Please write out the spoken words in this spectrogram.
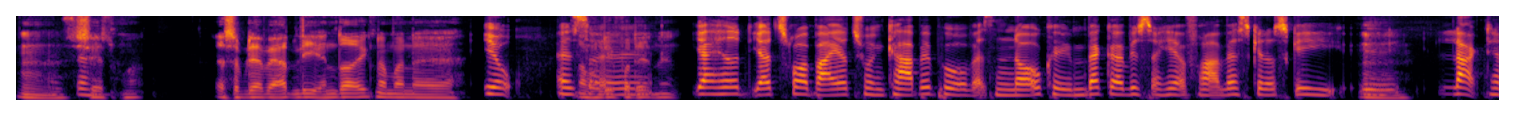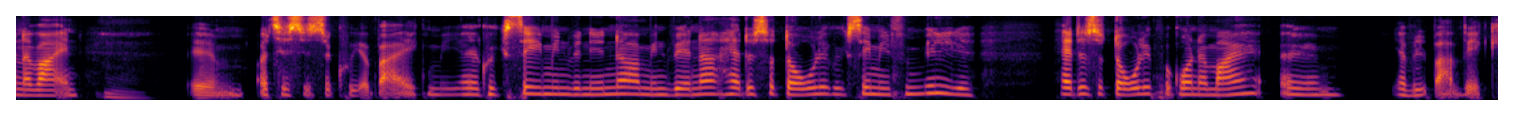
Mm. Altså, Shit, man. Altså, så bliver verden lige ændret, ikke, når man, øh, Jo, altså... når man lige får øh, den ind. jeg, havde, jeg tror bare, jeg tog en kappe på og var sådan, nå okay, men hvad gør vi så herfra? Hvad skal der ske øh, Mhm. langt hen ad vejen? Mm. Øhm, og til sidst, så kunne jeg bare ikke mere. Jeg kunne ikke se mine veninder og mine venner have det så dårligt. Jeg kunne ikke se min familie have det så dårligt på grund af mig. Øhm, jeg ville bare væk.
